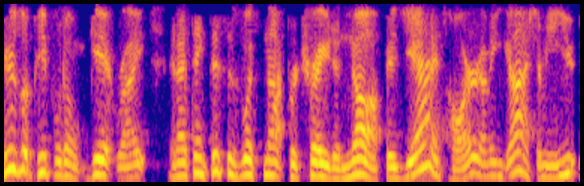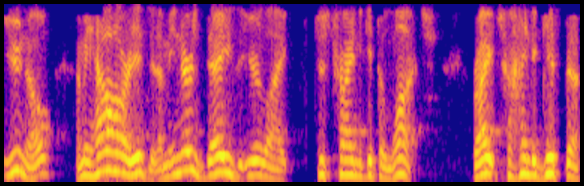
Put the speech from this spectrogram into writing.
here's what people don't get right? And i think this is what's not portrayed enough is yeah it's hard. I mean gosh i mean you you know i mean how hard is it? I mean there's days that you're like just trying to get to lunch right? Trying to get to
